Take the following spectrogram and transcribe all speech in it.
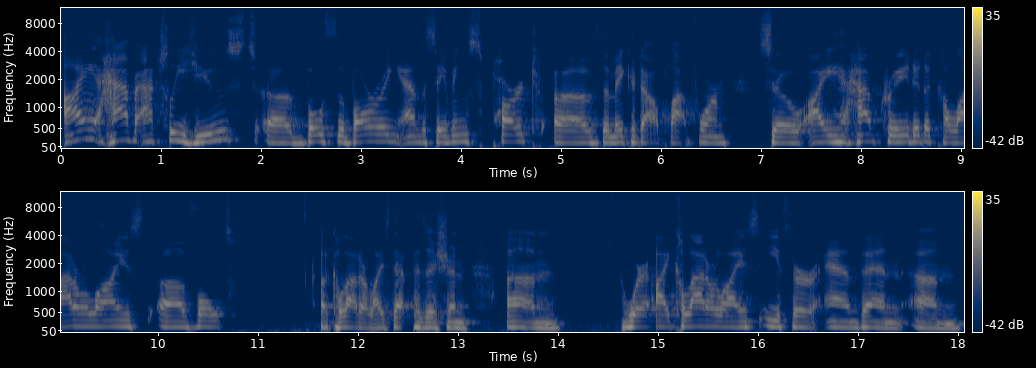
I have actually used uh, both the borrowing and the savings part of the MakerDAO platform. So I have created a collateralized uh, vault, a collateralized debt position, um, where I collateralize Ether and then um,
